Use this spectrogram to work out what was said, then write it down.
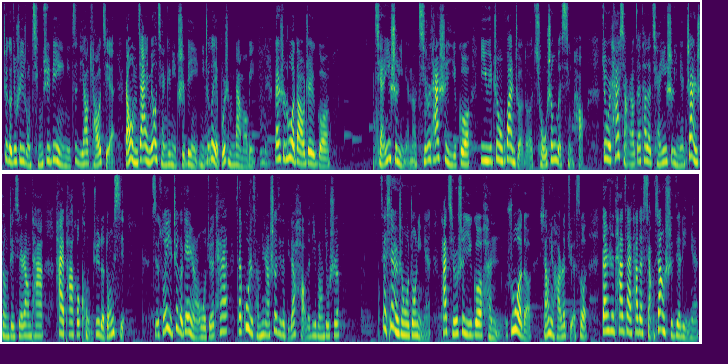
这个就是一种情绪病，你自己要调节。然后我们家也没有钱给你治病，你这个也不是什么大毛病。但是落到这个。潜意识里面呢，其实他是一个抑郁症患者的求生的信号，就是他想要在他的潜意识里面战胜这些让他害怕和恐惧的东西。所以这个电影，我觉得他在故事层面上设计的比较好的地方，就是在现实生活中里面，他其实是一个很弱的小女孩的角色，但是他在他的想象世界里面，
